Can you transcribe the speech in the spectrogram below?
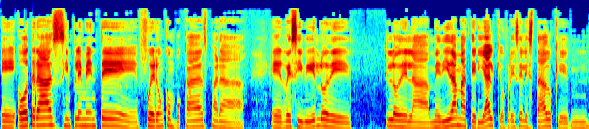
Eh, otras simplemente fueron convocadas para eh, recibir lo de lo de la medida material que ofrece el Estado, que mm,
